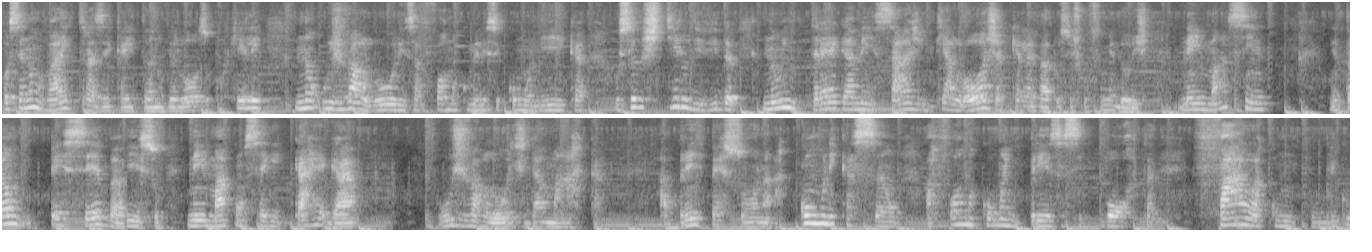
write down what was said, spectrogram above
você não vai trazer Caetano Veloso porque ele não os valores, a forma como ele se comunica, o seu estilo de vida não entrega a mensagem que a loja quer levar para os seus consumidores. Neymar sim. Então perceba isso. Neymar consegue carregar os valores da marca, a brand persona, a comunicação, a forma como a empresa se porta, fala com o público,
